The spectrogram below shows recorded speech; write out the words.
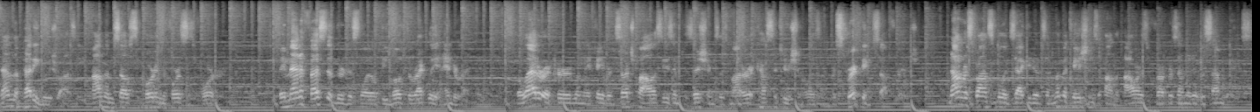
then the petty bourgeoisie, found themselves supporting the forces of order. They manifested their disloyalty both directly and indirectly. The latter occurred when they favored such policies and positions as moderate constitutionalism, restricting suffrage, non responsible executives, and limitations upon the powers of representative assemblies.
